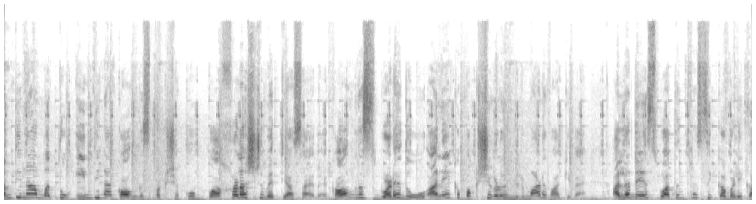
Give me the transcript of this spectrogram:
ಅಂದಿನ ಮತ್ತು ಇಂದಿನ ಕಾಂಗ್ರೆಸ್ ಪಕ್ಷಕ್ಕೂ ಬಹಳಷ್ಟು ವ್ಯತ್ಯಾಸ ಇದೆ. ಕಾಂಗ್ರೆಸ್ ಒಡೆದು ಅನೇಕ ಪಕ್ಷಗಳು ನಿರ್ಮಾಣವಾಗಿವೆ. ಅಲ್ಲದೆ ಸ್ವಾತಂತ್ರ್ಯ ಸಿಕ್ಕ ಬಳಿಕ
